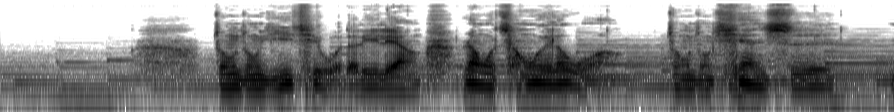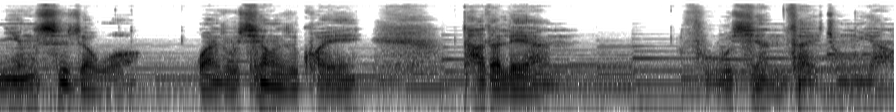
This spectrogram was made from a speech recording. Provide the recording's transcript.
种种遗弃我的力量，让我成为了我；种种现实凝视着我，宛如向日葵。他的脸浮现在中央。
